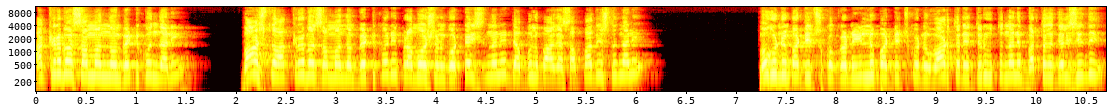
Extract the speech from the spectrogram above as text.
అక్రమ సంబంధం పెట్టుకుందని బాస్తో అక్రమ సంబంధం పెట్టుకొని ప్రమోషన్ కొట్టేసిందని డబ్బులు బాగా సంపాదిస్తుందని. మొగుడిని పట్టించుకోకుండా ఇల్లు పట్టించుకొని వాడుతూనే తిరుగుతుందని భర్తకు తెలిసింది?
